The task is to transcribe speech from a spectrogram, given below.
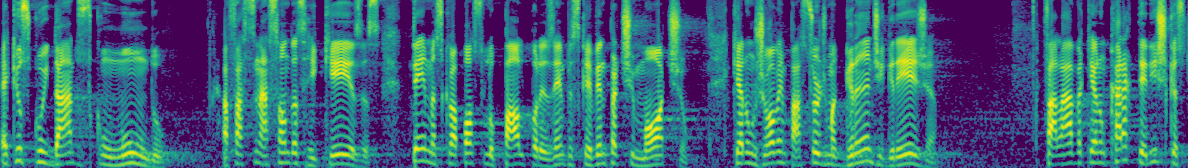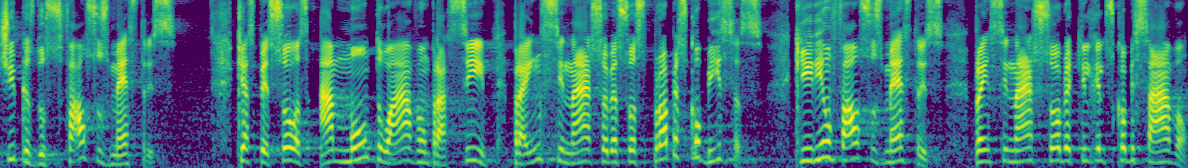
é que os cuidados com o mundo, a fascinação das riquezas, temas que o apóstolo Paulo, por exemplo, escrevendo para Timóteo, que era um jovem pastor de uma grande igreja, falava que eram características típicas dos falsos mestres que as pessoas amontoavam para si para ensinar sobre as suas próprias cobiças, queriam falsos mestres para ensinar sobre aquilo que eles cobiçavam,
